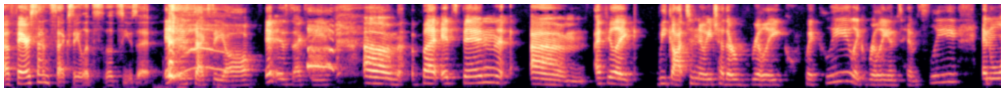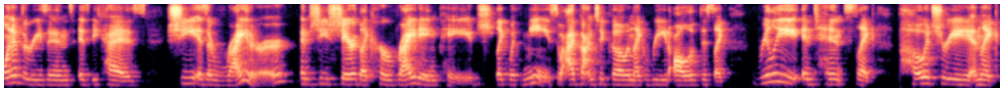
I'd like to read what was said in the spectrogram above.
Affair sounds sexy. Let's let's use it. it is sexy, y'all. It is sexy. Um but it's been um I feel like we got to know each other really quickly, like really intensely. And one of the reasons is because she is a writer and she shared like her writing page like with me. So I've gotten to go and like read all of this like really intense like poetry and like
